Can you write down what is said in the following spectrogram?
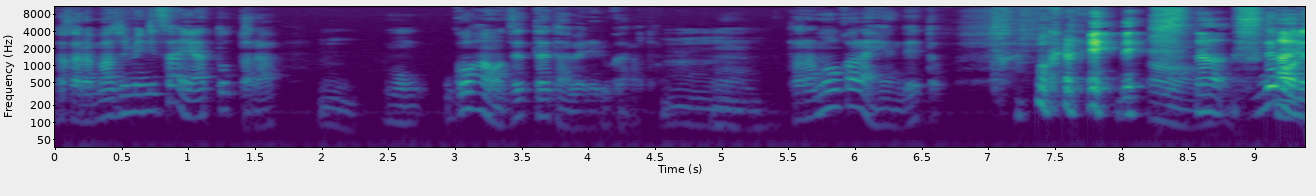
だから真面目にさえやっとったら、うん、もうご飯は絶対食べれるからと。うん、ただ儲からへんでと。儲からへんで。うん、でもね、は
